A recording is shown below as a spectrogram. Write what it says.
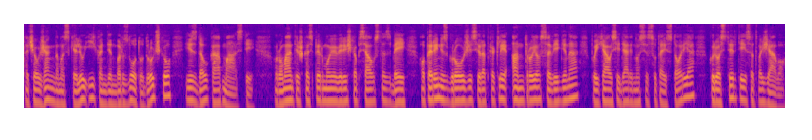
tačiau žengdamas keliu įkandin barzdoto dručkio, jis daug ką apmastė. Romantiškas pirmojo vyriškio apsiaustas bei operinis grožis ir atkakliai antrojo savigina puikiausiai derinosi su ta istorija, kurios tirti jis atvažiavo.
